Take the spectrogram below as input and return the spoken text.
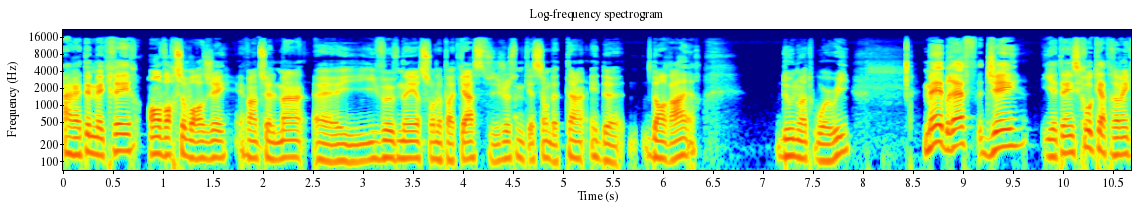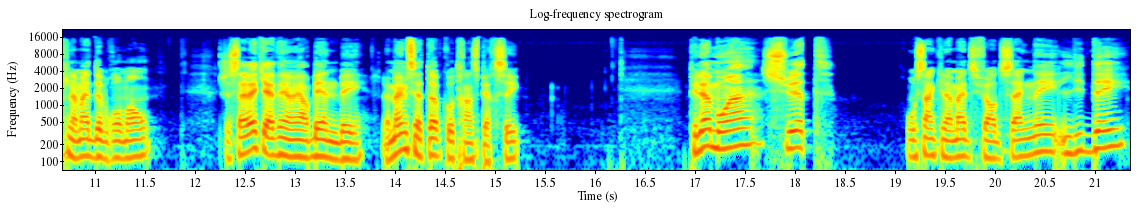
arrêtez de m'écrire, on va recevoir Jay éventuellement. Euh, il veut venir sur le podcast. C'est juste une question de temps et d'horaire. Do not worry. Mais bref, Jay, il était inscrit aux 80 km de Bromont. Je savais qu'il y avait un Airbnb, le même setup qu'au Transpercé. Puis là, moi, suite aux 100 km du fjord du Saguenay, l'idée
